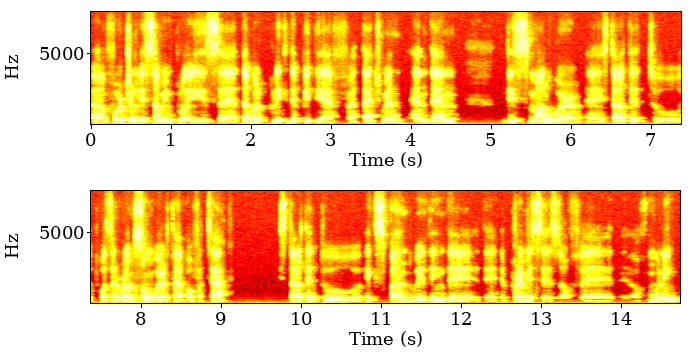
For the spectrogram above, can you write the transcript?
unfortunately some employees uh, double click the PDF attachment and then this malware started to it was a ransomware type of attack started to expand within the, the, the premises of of MUNI.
